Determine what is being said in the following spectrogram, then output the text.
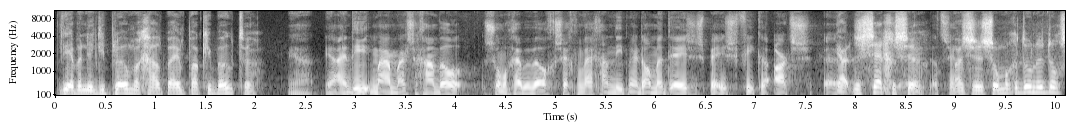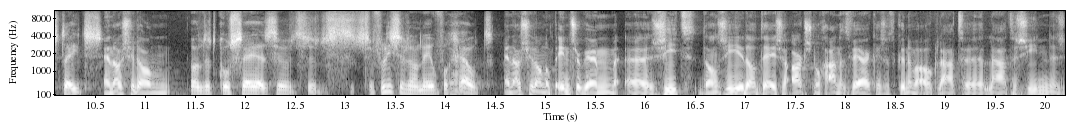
die hebben een diploma gehaald bij een pakje boter. Ja, ja en die, maar, maar ze gaan wel, sommigen hebben wel gezegd van wij gaan niet meer dan met deze specifieke arts. Uh, ja, dat zeggen ze. Dat zeggen maar ze, sommigen doen het nog steeds. En als je dan. Want het kost, ze, ze, ze, verliezen dan heel veel geld. En als je dan op Instagram uh, ziet, dan zie je dat deze arts nog aan het werk is. Dat kunnen we ook laten, laten zien. Dus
